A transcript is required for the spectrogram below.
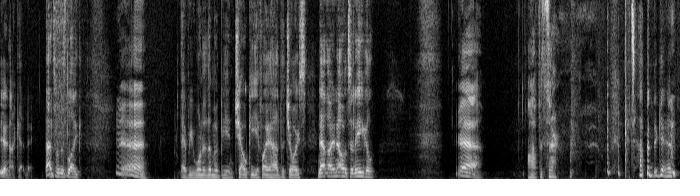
You're not getting there. That's what it's like. Yeah. Every one of them would be in chokey if I had the choice. Now that I know it's illegal, Yeah. Officer. it's happened again.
